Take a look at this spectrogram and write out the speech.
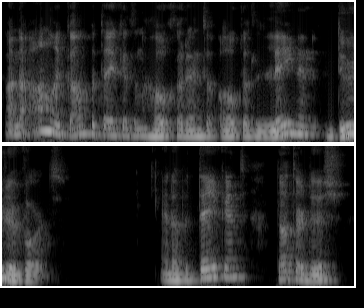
Aan de andere kant betekent een hoge rente ook dat lenen duurder wordt. En dat betekent dat er dus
